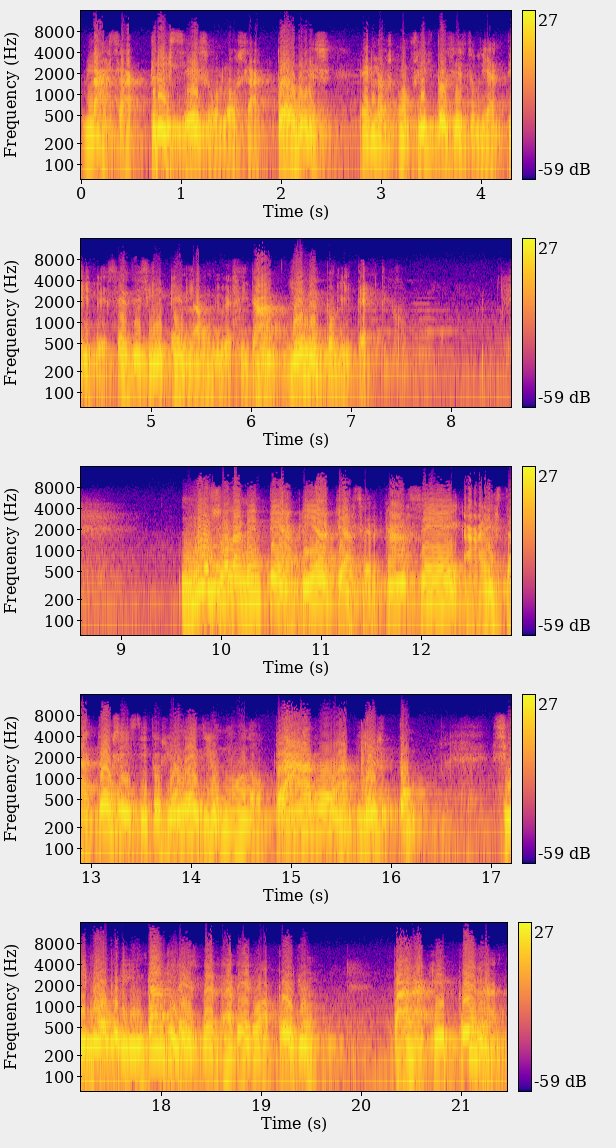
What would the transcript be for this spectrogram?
las actrices o los actores en los conflictos estudiantiles, es decir, en la universidad y en el Politécnico. No solamente habría que acercarse a estas dos instituciones de un modo claro, abierto, sino brindarles verdadero apoyo para que puedan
